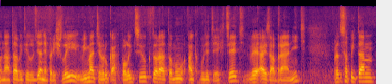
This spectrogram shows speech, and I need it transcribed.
na to, aby tí ľudia neprišli. Vy máte v rukách policiu, ktorá tomu, ak budete chcieť, vie aj zabrániť. Preto sa pýtam,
